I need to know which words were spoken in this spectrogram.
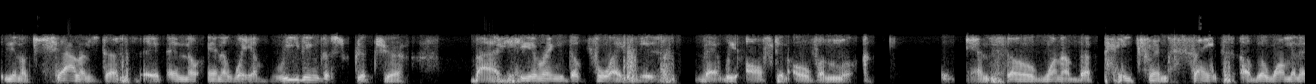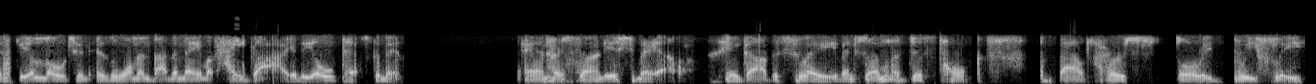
you know, challenged us in, in a way of reading the scripture by hearing the voices that we often overlook. And so, one of the patron saints of the womanist theologian is a woman by the name of Hagar in the Old Testament and her son Ishmael, Hagar the slave. And so I'm going to just talk about her story briefly.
